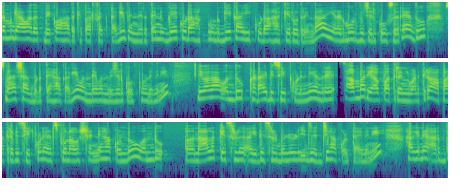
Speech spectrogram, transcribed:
ನಮ್ಗೆ ಯಾವ ಹದಕ್ಕೆ ಬೇಕೋ ಆ ಹದಕ್ಕೆ ಪರ್ಫೆಕ್ಟಾಗಿ ಬೆಂದಿರುತ್ತೆ. ನುಗ್ಗೆ ಕೂಡ ನುಗ್ಗೆಕಾಯಿ ಕೂಡ ಹಾಕಿರೋದ್ರಿಂದ ಎರಡು ಮೂರು ವಿಜಲ್ ಕೂಗಿಸಿದ್ರೆ ಅದು ಸ್ಮ್ಯಾಶ್ ಆಗಿಬಿಡುತ್ತೆ. ಹಾಗಾಗಿ ಒಂದೇ ಒಂದು ವಿಷಲ್ ಕೂತ್ಕೊಂಡಿದ್ದೀನಿ ಇವಾಗ ಒಂದು ಕಡಾಯಿ ಬಿಸಿ ಇಟ್ಕೊಂಡಿದ್ದೀನಿ ಅಂದರೆ ಸಾಂಬಾರು ಯಾವ ಪಾತ್ರೆಯಲ್ಲಿ ಮಾಡ್ತೀರೋ ಆ ಪಾತ್ರೆ ಬಿಸಿ ಇಟ್ಕೊಂಡು ಎರಡು ಸ್ಪೂನ್ ಆಗೋಷ್ಟು ಎಣ್ಣೆ ಹಾಕ್ಕೊಂಡು ಒಂದು ನಾಲ್ಕು ಹೆಸಳು ಐದು ಹೆಸಳು ಬೆಳ್ಳುಳ್ಳಿ, ಜಜ್ಜಿ ಹಾಕ್ಕೊಳ್ತಾ ಇದ್ದೀನಿ. ಹಾಗೆಯೇ ಅರ್ಧ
